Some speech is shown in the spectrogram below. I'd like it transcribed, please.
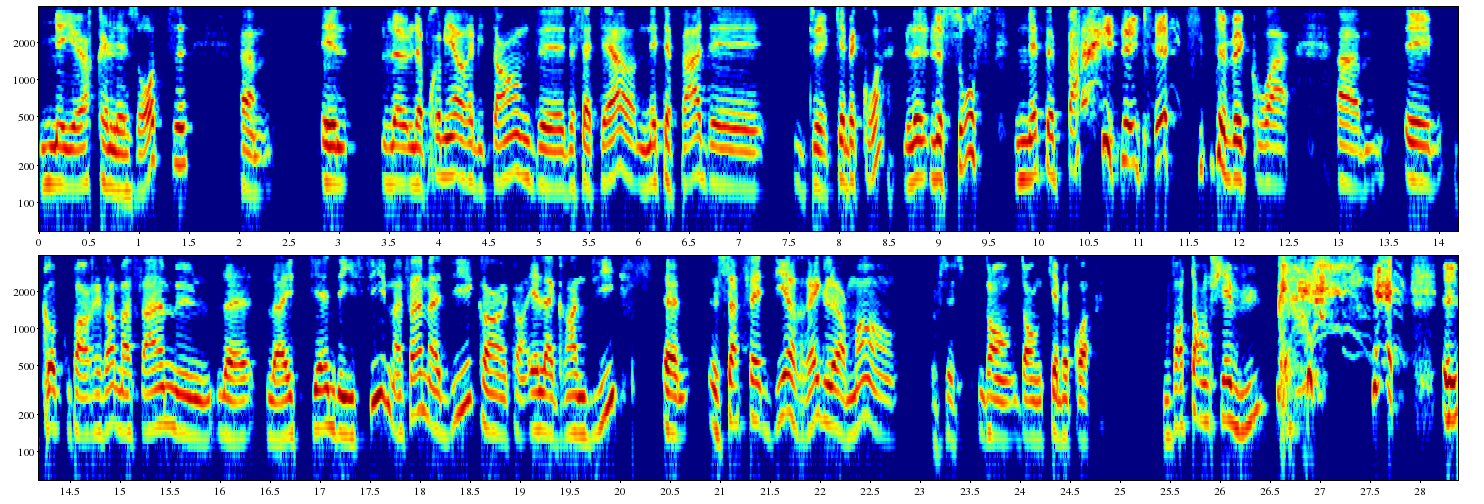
meilleurs que les autres, euh, et le, premier habitant de, cette terre n'était pas de, de Québécois. Le, source n'était pas de Québécois. Et comme par exemple ma femme, la, la haïtienne d'ici, ma femme a dit quand, quand elle a grandi, euh, ça fait dire régulièrement dans, dans québécois, va-t'en chez vu. et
